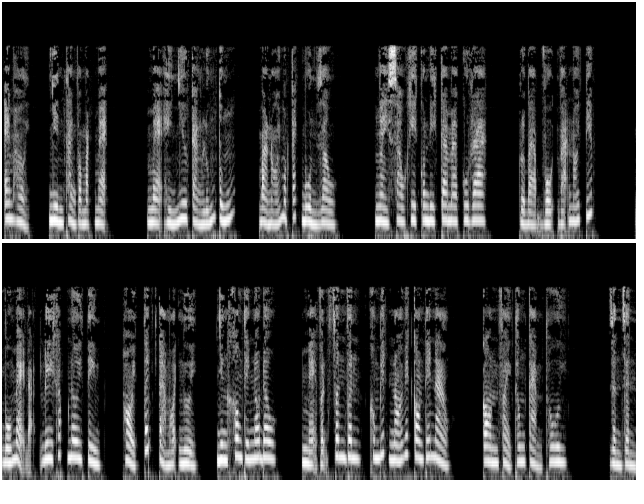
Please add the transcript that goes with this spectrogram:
Em hỏi, nhìn thẳng vào mặt mẹ. Mẹ hình như càng lúng túng. Bà nói một cách buồn giàu. Ngày sau khi con đi Kamakura, rồi bà vội vã nói tiếp. Bố mẹ đã đi khắp nơi tìm, hỏi tất cả mọi người, nhưng không thấy nó đâu. Mẹ vẫn phân vân, không biết nói với con thế nào. Con phải thông cảm thôi. Dần dần,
